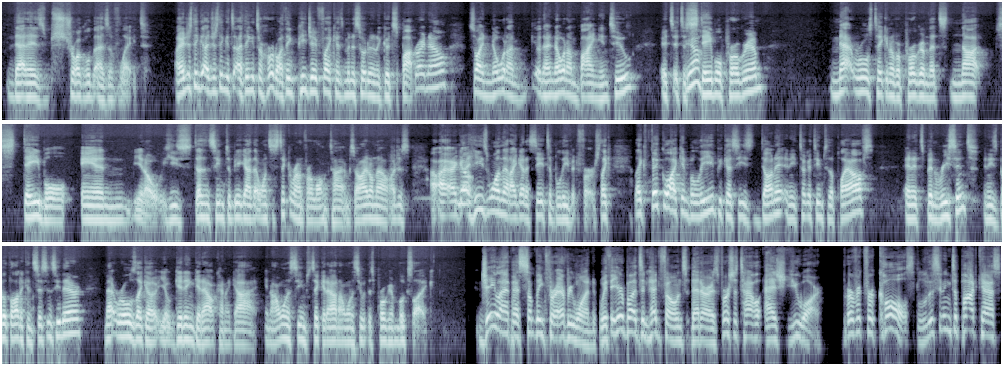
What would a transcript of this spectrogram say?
that has struggled as of late. I just think I just think it's I think it's a hurdle. I think PJ Fleck has Minnesota in a good spot right now, so I know what I'm I know what I'm buying into. It's it's a yeah. stable program. Matt Rhule's taken over a program that's not stable, and you know he's doesn't seem to be a guy that wants to stick around for a long time. So I don't know. I just I, I no. he's one that I got to see it to believe it first. Like like Fickell, I can believe because he's done it and he took a team to the playoffs and it's been recent, and he's built a lot of consistency there. Matt Rhule is like a you know get in get out kind of guy, and I want to see him stick it out. I want to see what this program looks like. JLab has something for everyone with earbuds and headphones that are as versatile as you are. Perfect for calls, listening to podcasts,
